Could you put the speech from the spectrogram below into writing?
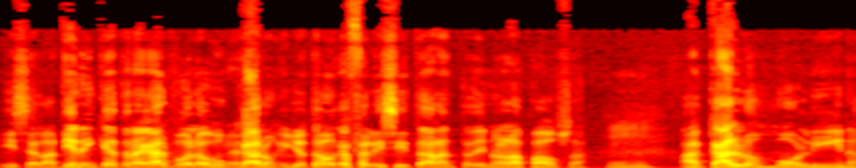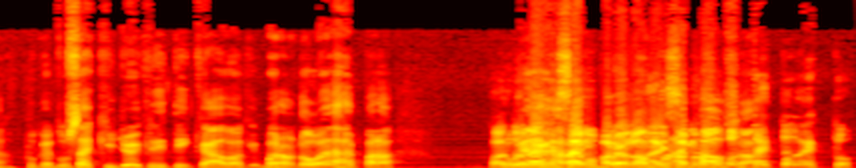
y se la tienen que tragar porque la Por buscaron. eso. Y yo tengo que felicitar antes de irnos a la pausa a Carlos Molina, porque tú sabes que yo he criticado aquí, bueno, lo voy a dejar para... Cuando regresemos, para que lo Vamos a una analicemos en contexto de esto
